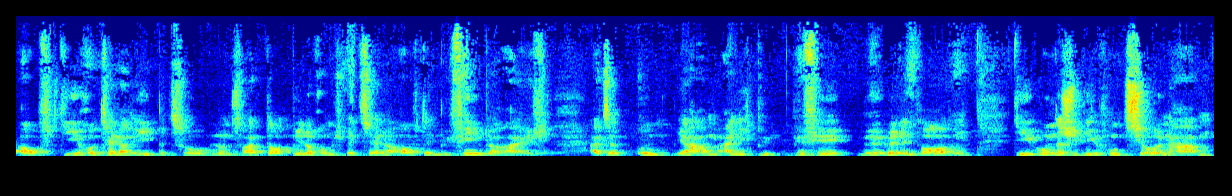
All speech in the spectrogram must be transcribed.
auf die Hotellerie bezogen und zwar dort wiederum speziell auf den Buffetbereich. Also und wir haben eigentlich Buffetmöbel entworfen, die unterschiedliche Funktionen haben.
